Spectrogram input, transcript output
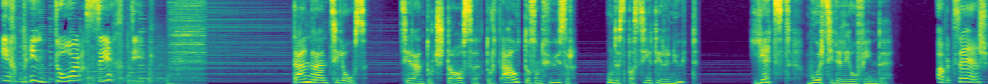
Ich bin durchsichtig. Dann rennt sie los. Sie rennt durch die Straßen, durch die Autos und Häuser. Und es passiert ihr nichts. Jetzt muss sie den Leo finden. Aber zuerst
